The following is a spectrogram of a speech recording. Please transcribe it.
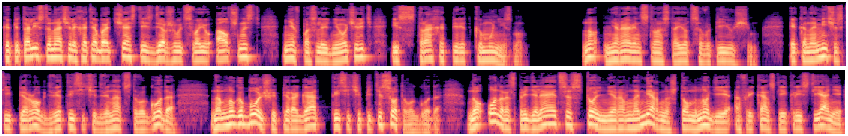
капиталисты начали хотя бы отчасти сдерживать свою алчность, не в последнюю очередь из страха перед коммунизмом. Но неравенство остается вопиющим. Экономический пирог 2012 года намного больше пирога 1500 года, но он распределяется столь неравномерно, что многие африканские крестьяне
